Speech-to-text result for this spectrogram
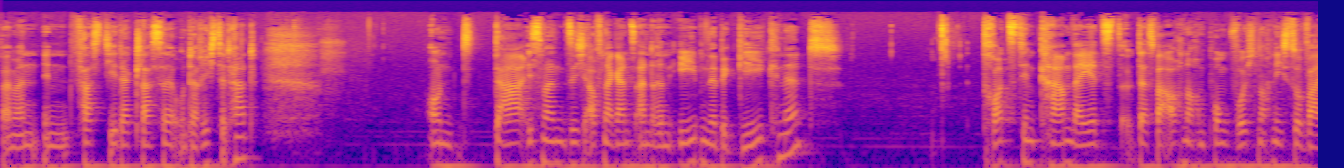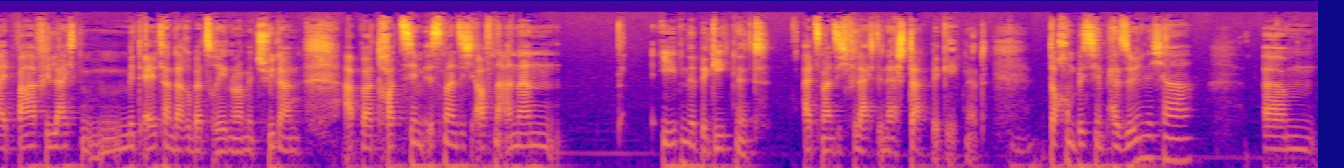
weil man in fast jeder Klasse unterrichtet hat. Und da ist man sich auf einer ganz anderen Ebene begegnet. Trotzdem kam da jetzt, das war auch noch ein Punkt, wo ich noch nicht so weit war, vielleicht mit Eltern darüber zu reden oder mit Schülern. Aber trotzdem ist man sich auf einer anderen Ebene begegnet, als man sich vielleicht in der Stadt begegnet. Mhm. Doch ein bisschen persönlicher, ähm,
